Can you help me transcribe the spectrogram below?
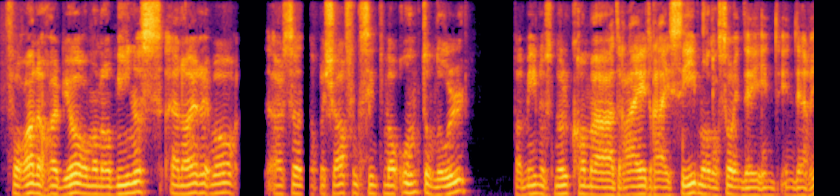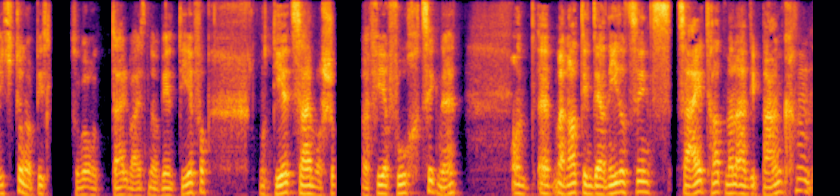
vor eineinhalb Jahren wir noch minus ein Euro, also der Beschaffung sind wir unter Null, bei minus 0,337 oder so in der, in, in der Richtung, ein bisschen sogar teilweise noch ein tiefer. Und jetzt sind wir schon 4,50, ne? Und äh, man hat in der Niederzinszeit hat man an die Banken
